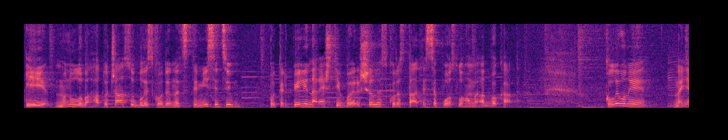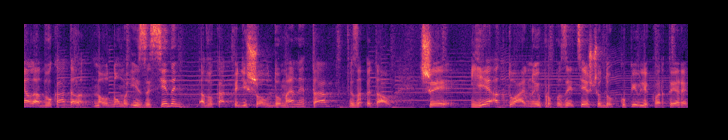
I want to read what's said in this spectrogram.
і минуло багато часу, близько 11 місяців, потерпілі нарешті вирішили скористатися послугами адвоката. Коли вони найняли адвоката на одному із засідань, адвокат підійшов до мене та запитав, чи є актуальною пропозиція щодо купівлі квартири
